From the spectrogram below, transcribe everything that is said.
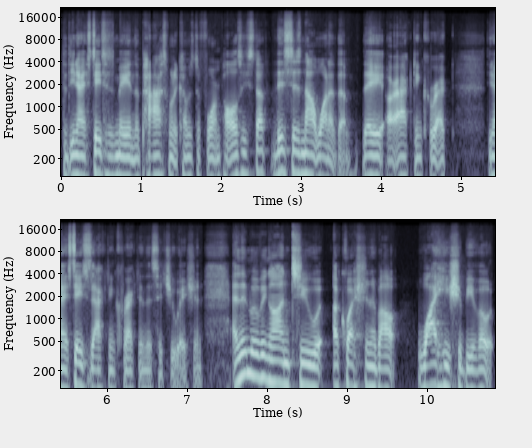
that the United States has made in the past when it comes to foreign policy stuff. This is not one of them. They are acting correct. The United States is acting correct in this situation. And then moving on to a question about why he should be vote,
